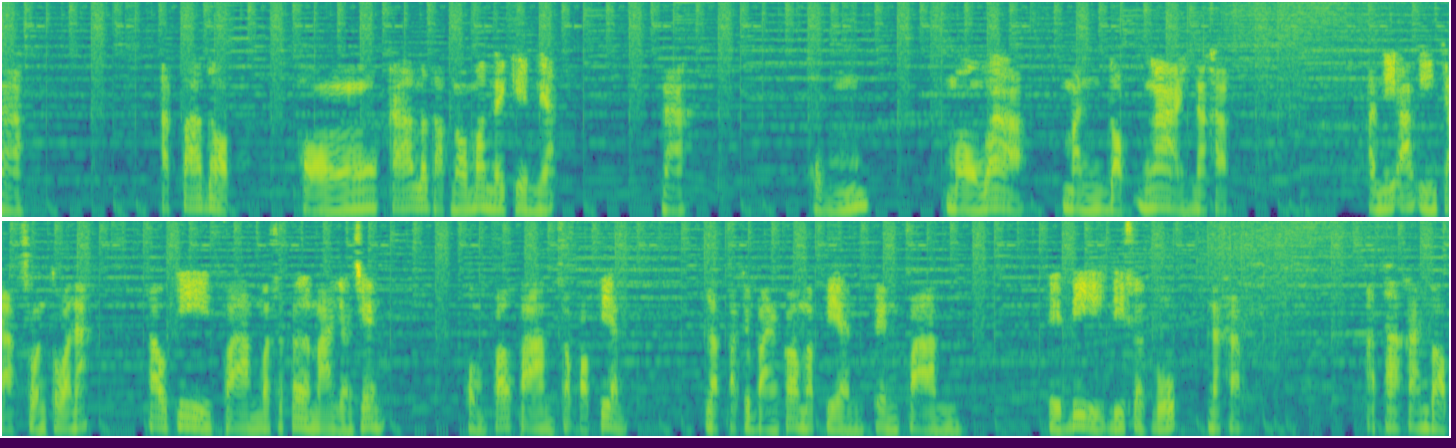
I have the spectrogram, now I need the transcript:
นะอัตรา drop ของการ์ดระดับ normal ในเกมเนี้ยนะผมมองว่ามัน drop ง่ายนะครับ อันนี้อ้างอิงจากส่วนตัวนะ เท่าที่ฟาร์ม monster มาอย่างเช่น ผมก็ฟาร์ม Scorpion และปัจจุบันก็มาเปลี่ยนเป็นฟาร์ม Baby Desert Wolf นะครับ อัตราการ drop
